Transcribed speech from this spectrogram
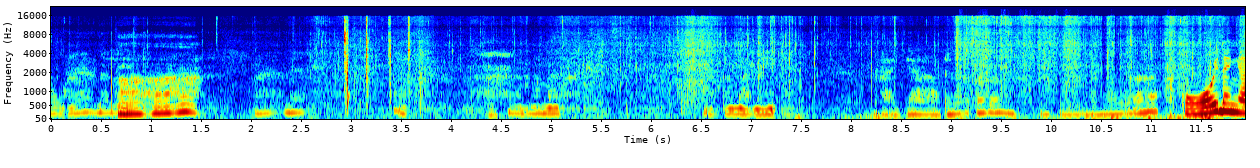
วอะนั่นแหอ๋ละอมาเนี่ยมามามาประมาณนี้ขายาวเด้อเอ้ยโอ้ยนั่นไง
